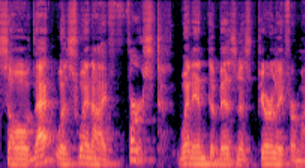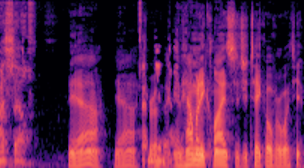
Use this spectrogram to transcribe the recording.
So that was when I first went into business purely for myself. Yeah, yeah, terrific. And how many clients did you take over with you?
